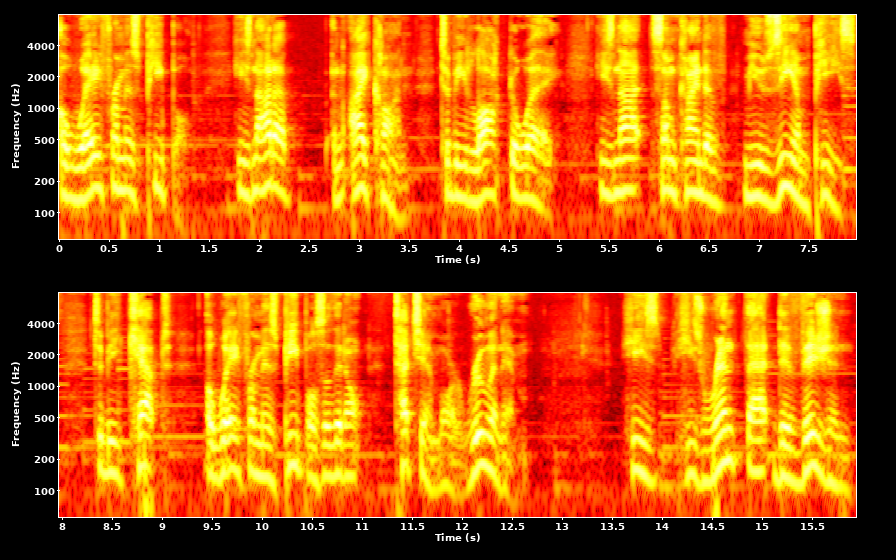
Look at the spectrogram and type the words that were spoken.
away from his people. He's not a, an icon to be locked away. He's not some kind of museum piece to be kept away from his people so they don't touch him or ruin him. He's, he's rent that division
